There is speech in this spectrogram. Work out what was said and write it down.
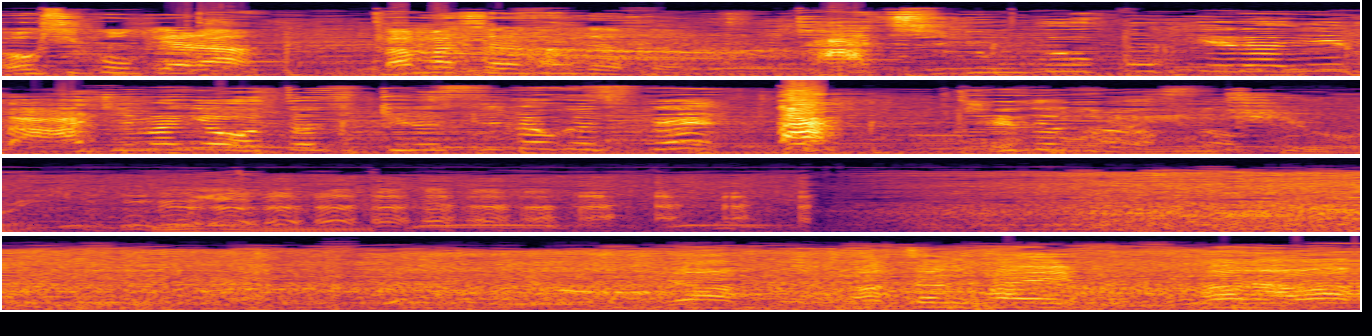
역시 꽃게랑 만만치 않은 상대였어요. 자, 지금도 꽃게랑이 마지막에 어떤 스킬을 쓰려고 했을 때, 딱! 제대로 들어갔어. 자, 막장 타임. 다 나와.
